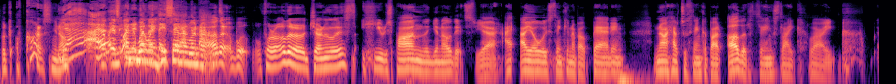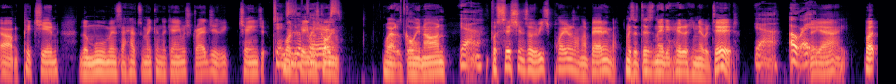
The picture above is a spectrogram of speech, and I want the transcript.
But of course, you know. Yeah, I always And- want to know when what they say said it on the when other for other journalists, he responded, you know, that's yeah. I I always thinking about batting. Now I have to think about other things like like um, pitching, the movements I have to make in the game, strategy change, Changes what the game is going, what is going on, Yeah, positions of each player on the batting. As a designated hitter, he never did. Yeah. Oh, right. Yeah, but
